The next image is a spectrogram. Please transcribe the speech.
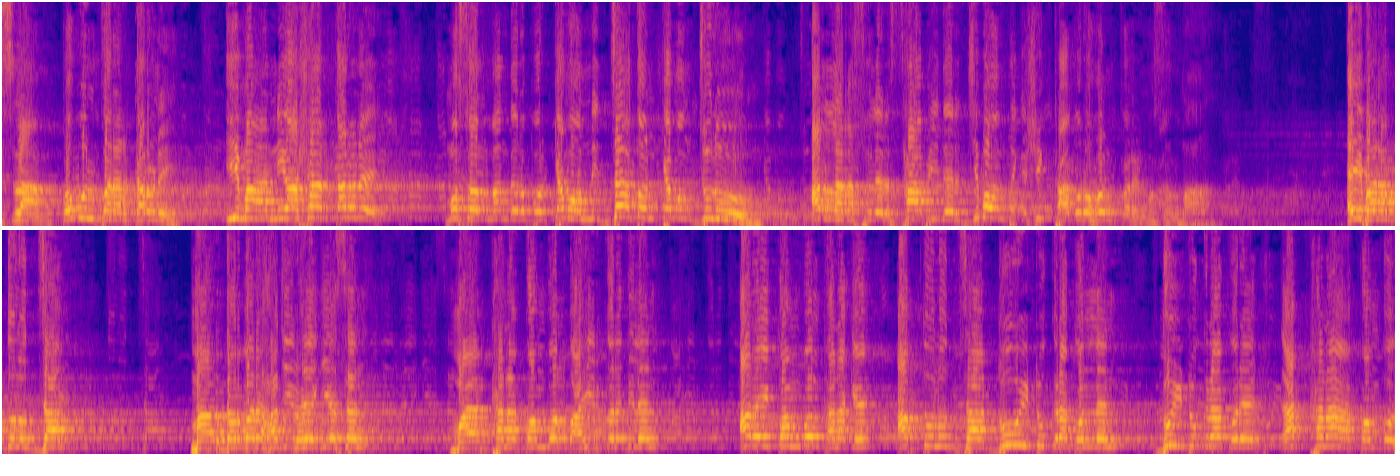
ইসলাম কবুল করার কারণে ইমান নিয়ে আসার কারণে মুসলমানদের উপর কেমন নির্যাতন, কেমন জুলুম, আল্লাহ রাসুলের সাবিদের জীবন থেকে শিক্ষা গ্রহণ করেন মুসলমান। এইবার আব্দুল উজ্জাব মার দরবারে হাজির হয়ে গিয়েছেন। মা একখানা কম্বল বাহির করে দিলেন। আর এই কম্বল খানাকে আব্দুল উজ্জা দুই টুকরা করলেন। দুই টুকরা করে একখানা কম্বল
